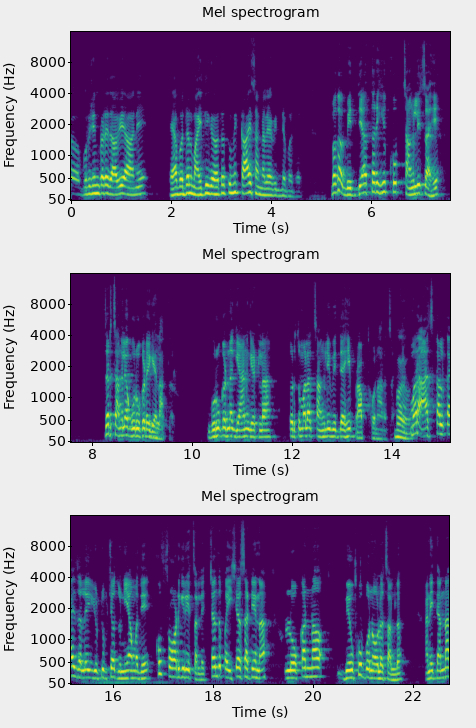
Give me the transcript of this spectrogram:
अ, गुरुजींकडे जाऊया आणि याबद्दल माहिती घेऊ तर तुम्ही काय सांगाल या विद्येबद्दल? बघा विद्या तर ही खूप चांगलीच आहे. जर चांगल्या गुरुकडे गेला तर. गुरुकडनं ज्ञान घेतला तर तुम्हाला चांगली विद्या ही प्राप्त होणारच आहे. मग आजकाल काय झालंय युट्यूबच्या दुनियामध्ये खूप फ्रॉडगिरी चालले चंद पैशासाठी ना लोकांना बेवकूफ बनवलं चाललं आणि त्यांना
